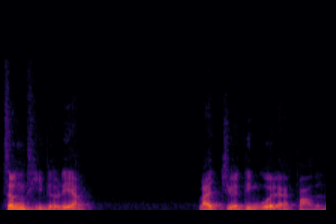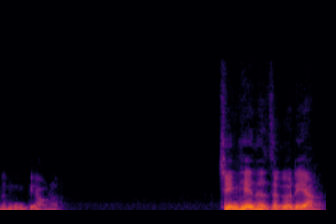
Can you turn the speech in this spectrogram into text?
整体的量来决定未来法人的目标了？今天的这个量，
